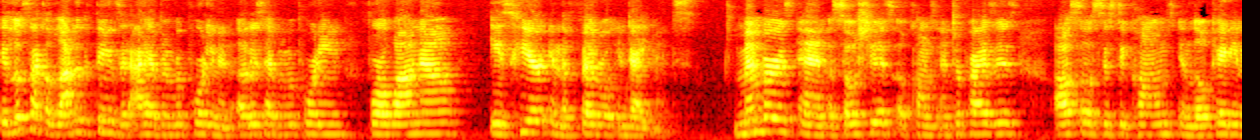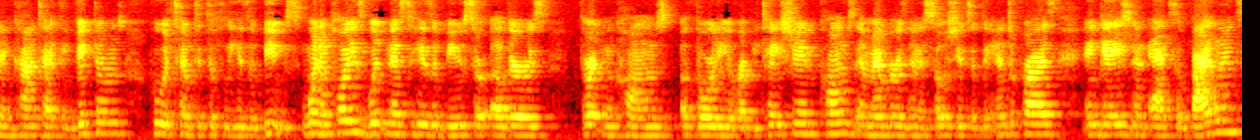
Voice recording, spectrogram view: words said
it looks like a lot of the things that I have been reporting and others have been reporting for a while now is here in the federal indictments. Members and associates of Combs Enterprises also assisted Combs in locating and contacting victims who attempted to flee his abuse. When employees witnessed his abuse or others threatened Combs' authority or reputation, Combs and members and associates of the enterprise engaged in acts of violence,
